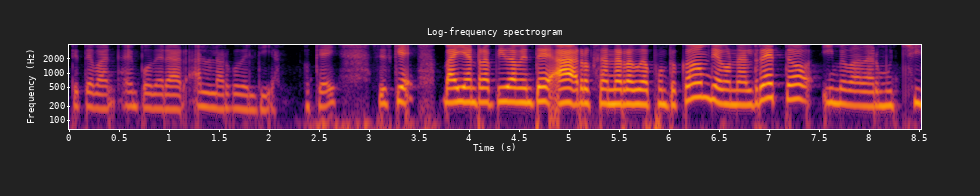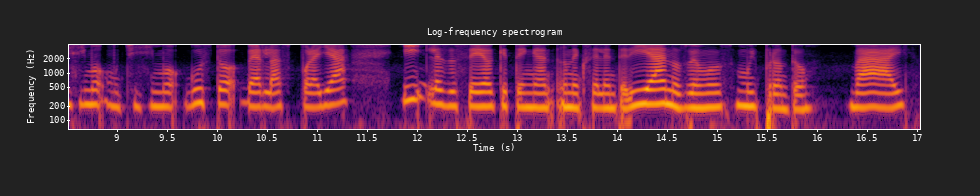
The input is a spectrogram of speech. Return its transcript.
que te van a empoderar a lo largo del día. ¿Ok? Así es que vayan rápidamente a roxanarauda.com, diagonal reto, y me va a dar muchísimo, muchísimo gusto verlas por allá. Y les deseo que tengan un excelente día. Nos vemos muy pronto. Bye.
